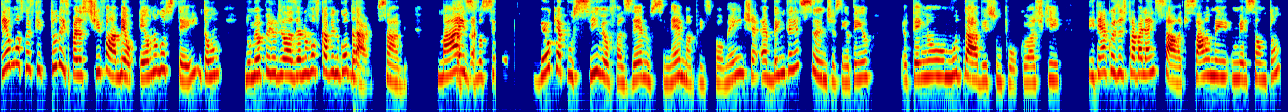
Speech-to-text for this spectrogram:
tem algumas coisas que tudo bem, você pode assistir e falar, meu, eu não gostei, então no meu período de lazer não vou ficar vendo Godard, sabe? Mas você ver o que é possível fazer no cinema, principalmente, é bem interessante, assim, eu tenho eu tenho mudado isso um pouco. Eu acho que e tem a coisa de trabalhar em sala, que sala é uma imersão tão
